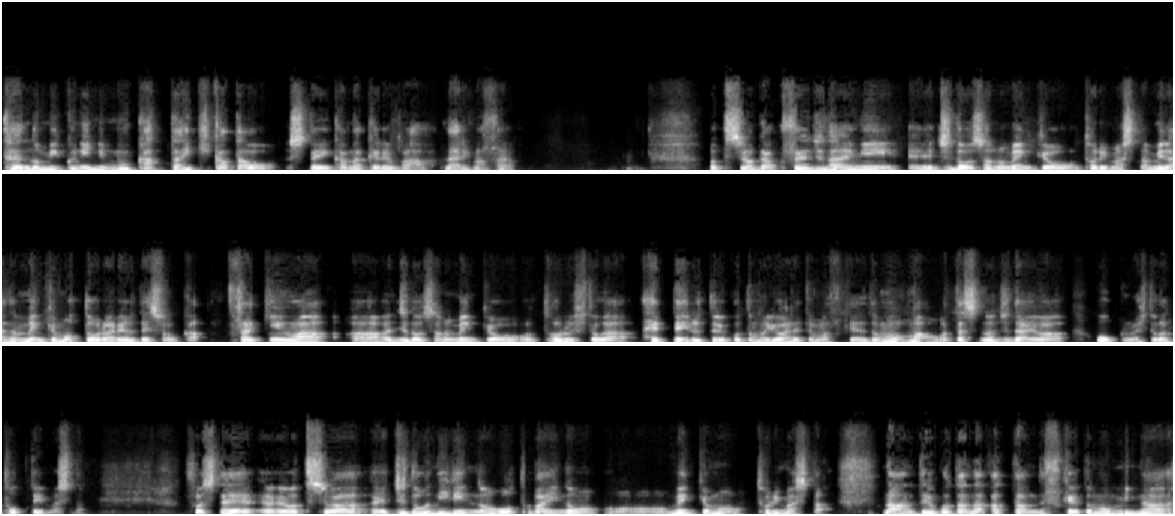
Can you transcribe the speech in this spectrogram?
天の御国に向かった生き方をしていかなければなりません。私は学生時代に、えー、自動車の免許を取りました。皆さん免許持っておられるでしょうか？最近はあ自動車の免許を取る人が減っているということも言われてますけれどもまあ私の時代は多くの人が取っていました。そして、私は自動二輪のオートバイの免許も取りました。なんていうことはなかったんですけれども、みんな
